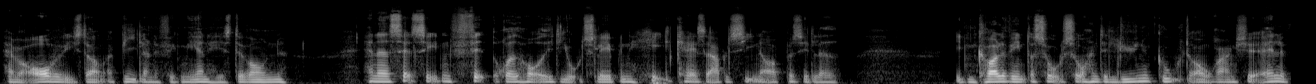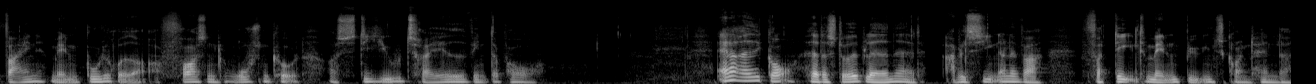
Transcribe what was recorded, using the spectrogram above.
Han var overbevist om, at bilerne fik mere end hestevognene – han havde selv set en fed rødhåret idiot slæbe en hel kasse appelsiner op på sit lad. I den kolde vintersol så han det lyne gult og orange alle vegne mellem guldrødder og frossen rosenkål og stive træede vinterpår. Allerede i går havde der stået i bladene, at appelsinerne var fordelt mellem byens grønthandlere.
